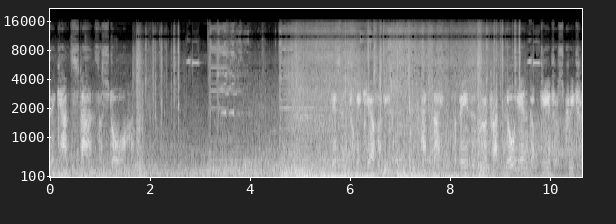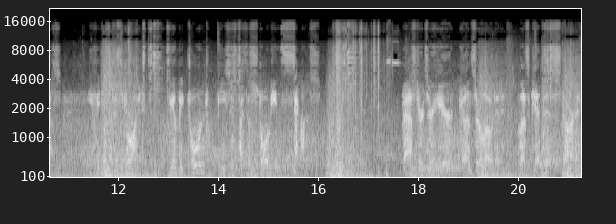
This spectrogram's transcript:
They can't stand the storm. Listen to me carefully. At night, the bases will attract no end of dangerous creatures. If it is destroyed, we'll be torn to pieces by the storm in seconds. Bastards are here, guns are loaded. Let's get this started.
